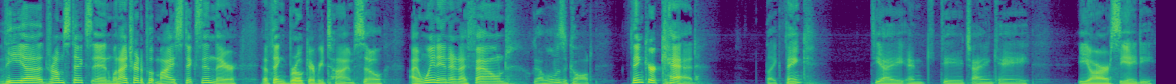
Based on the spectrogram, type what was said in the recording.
the uh, drumsticks. And when I tried to put my sticks in there, the thing broke every time. So I went in and I found, God, what was it called? Thinker CAD. Like think, T I N T H I N K E R C A D.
